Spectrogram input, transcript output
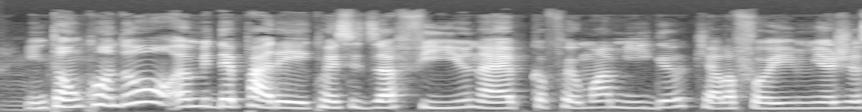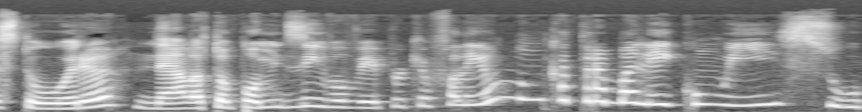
Uhum. Então, quando eu me deparei com esse desafio, na época foi uma amiga, que ela foi minha gestora, né? Ela topou me desenvolver, porque eu falei, eu nunca trabalhei com isso.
